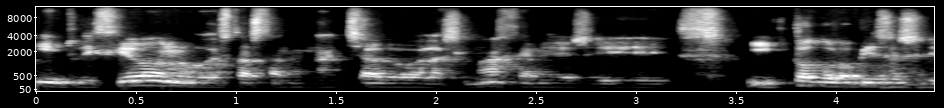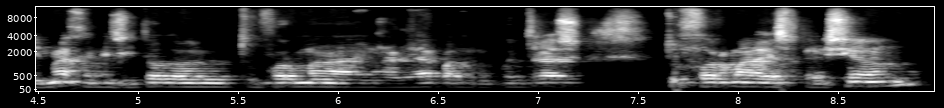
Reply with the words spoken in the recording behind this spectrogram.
intuición o estás tan enganchado a las imágenes y, todo lo piensas en imágenes y todo tu forma, en realidad cuando encuentras tu forma de expresión,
